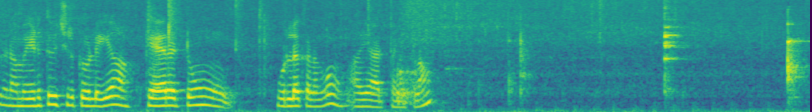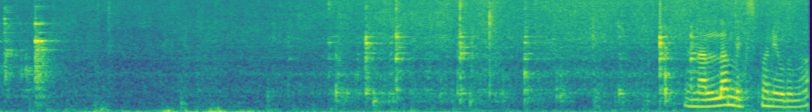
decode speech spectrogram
இல்லை நம்ம எடுத்து வச்சுருக்கோம் இல்லையா? கேரட்டும் உருளைக்கிழங்கும் அதையும் ஆட் பண்ணிக்கலாம். நல்லா மிக்ஸ் பண்ணி விடுங்க.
